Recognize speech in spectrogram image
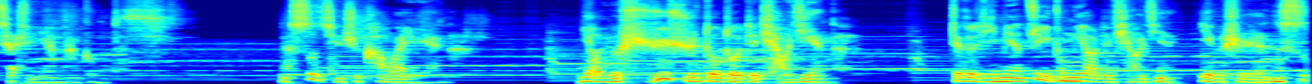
才是圆满功德。那事情是靠外缘的，要有许许多多的条件的。这个里面最重要的条件，一个是人事，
